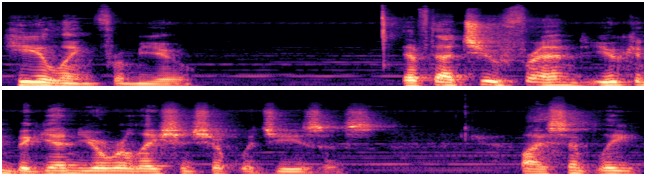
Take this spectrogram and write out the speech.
healing from you. If that's you, friend, you can begin your relationship with Jesus by simply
